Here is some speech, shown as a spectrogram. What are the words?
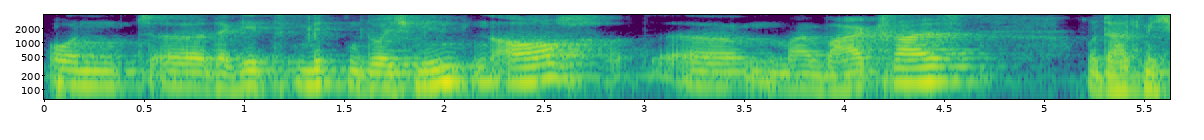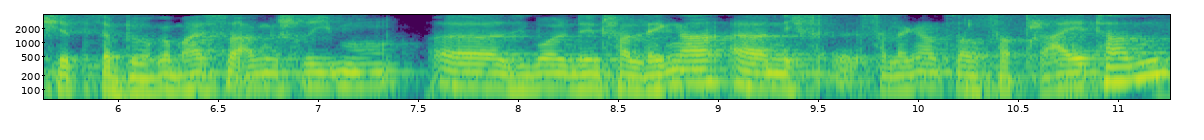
und äh, der geht mitten durch Minden auch, äh, mein Wahlkreis. Und da hat mich jetzt der Bürgermeister angeschrieben, äh, sie wollen den verlängern, äh, nicht verlängern, sondern verbreitern,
